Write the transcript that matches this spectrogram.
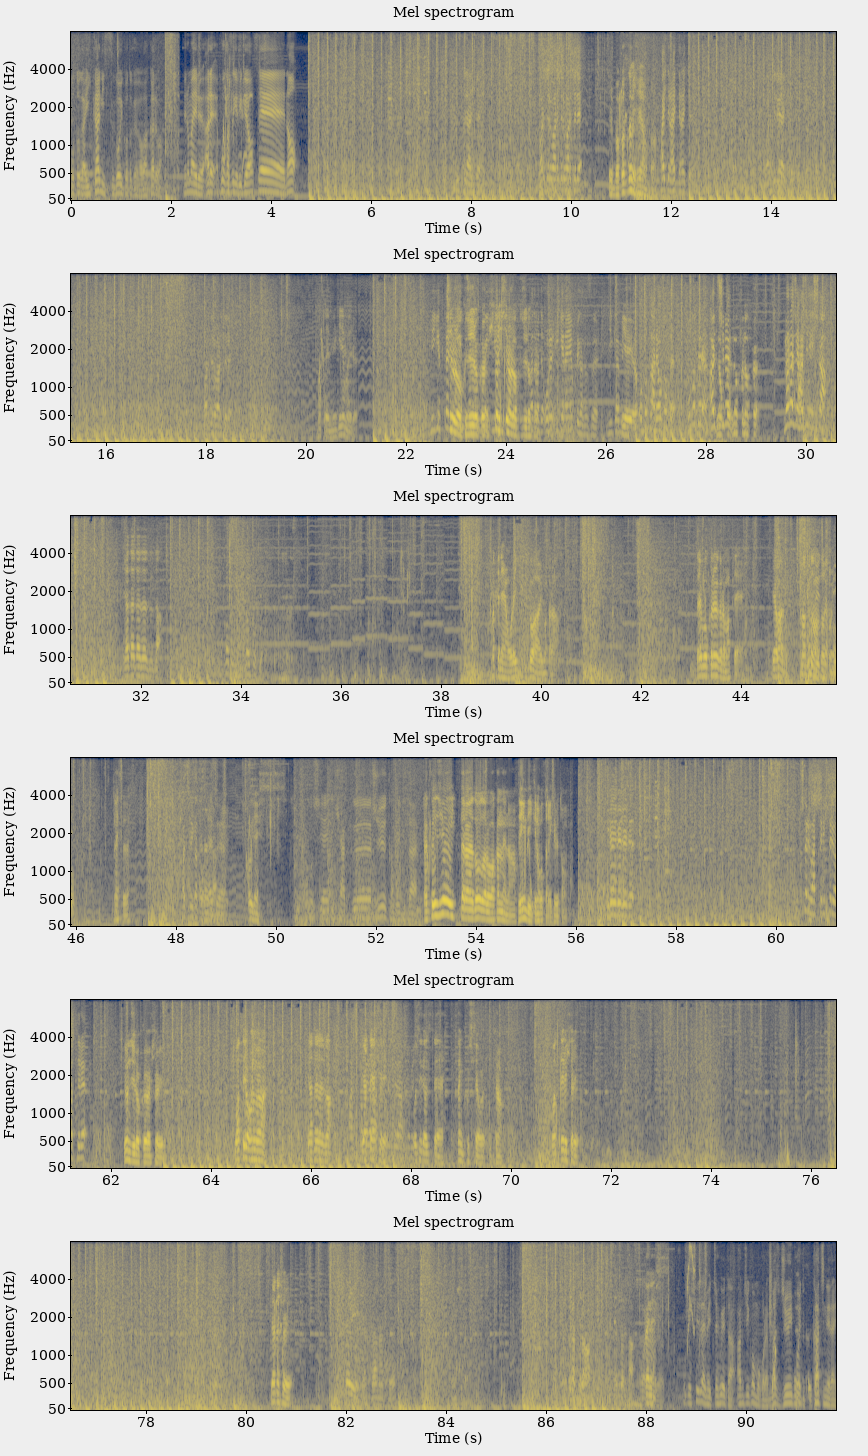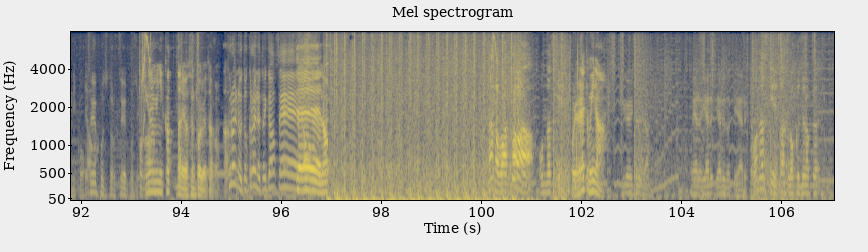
ことがいかにすごいことかが分かるわ。目の前いる。あれフォーカスゲルいくよ。せーの。ミステル入ってる割れてる割れてる割れてる。え爆発ダメージ入らなかっ入ってる入ってる入ってる。割れてるやつ割れてる割れてる。待って、右にもいる。右2人白66右一人白待って待っ66て俺いけないよペガサス。右からいやいや。落とすあれ落とす。落とせる。あいつ死ぬ。ノックノックノック。78にした。もやだだだだだ。う一回落とすもう一回落とす待ってね俺行くわ今から。だいぶ遅れるから待って。いやまあファーストの通してもいい。ナイス8ガットナイスおいナイスこの試合で110稼ぎた。い110いったらどうだろうわかんないな。全員で生き残ったらいけると思う。いるいるいるいる。1人割ってる1人割ってる。46一人。割ってる俺の前やったやったや足ったやった落ちて落ちて。何かこっち来たよ一旦割ってる一人やった一人。一人やったナイス。白白。やったやった。はいナイス。オッケー資材めっちゃ増えた。アンチいこうもこれ。マジ12ポイントガチ狙いに行こいうや。強いポジ取る強いポジ。ちなみに勝ったら予選取るよ多分。あ黒いのと黒いのといくよせーの。せーの。なんか割ったわ。女好き。これやってもいいな。意外とじゃあ。もうやるやるやるだけやる。女好きにさ、66。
